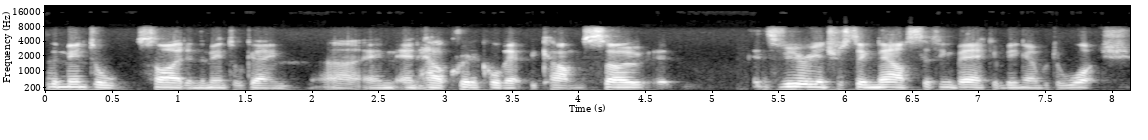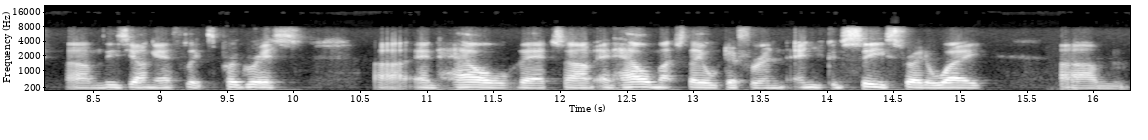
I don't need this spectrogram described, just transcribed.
the mental side and the mental game uh, and, and how critical that becomes. So it, it's very interesting now sitting back and being able to watch um, these young athletes progress uh, and how that um, and how much they all differ, and, and you can see straight away um,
